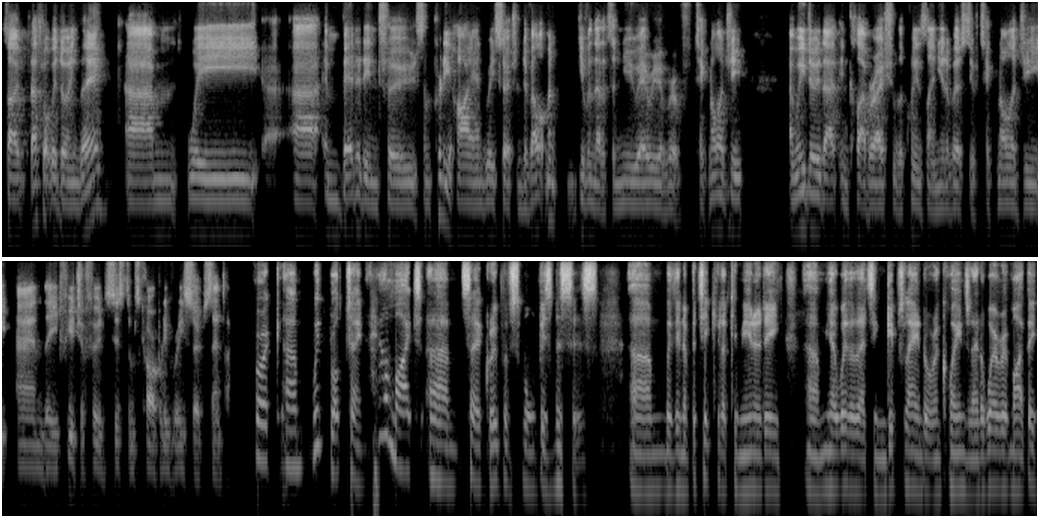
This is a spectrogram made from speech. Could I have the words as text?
So that's what we're doing there. Um, we uh, are embedded into some pretty high end research and development, given that it's a new area of technology. And we do that in collaboration with the Queensland University of Technology and the Future Food Systems Cooperative Research Centre. Warwick, um, with blockchain, how might, um, say, a group of small businesses um, within a particular community, um, you know, whether that's in Gippsland or in Queensland or wherever it might be,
